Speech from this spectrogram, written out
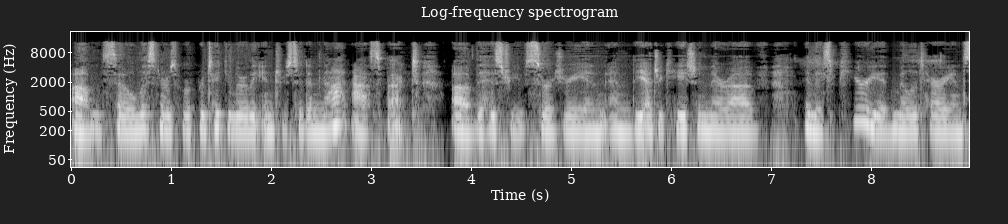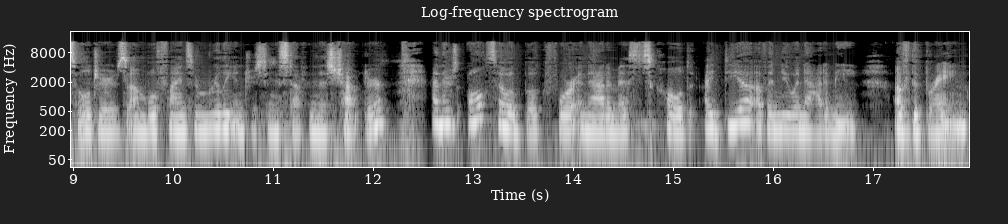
Um, so listeners who are particularly interested in that aspect of the history of surgery and, and the education thereof in this period, military and soldiers, um, will find some really interesting stuff in this chapter. And there's also a book for anatomists called Idea of a New Anatomy of the Brain.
